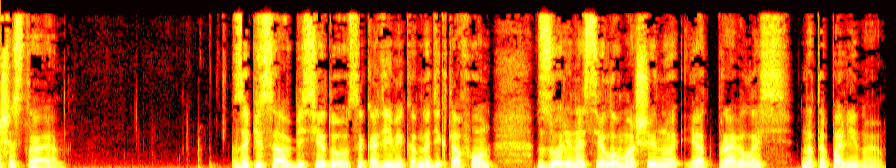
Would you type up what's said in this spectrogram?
шестая. Записав беседу с академиком на диктофон, Зорина села в машину и отправилась на Тополиную.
